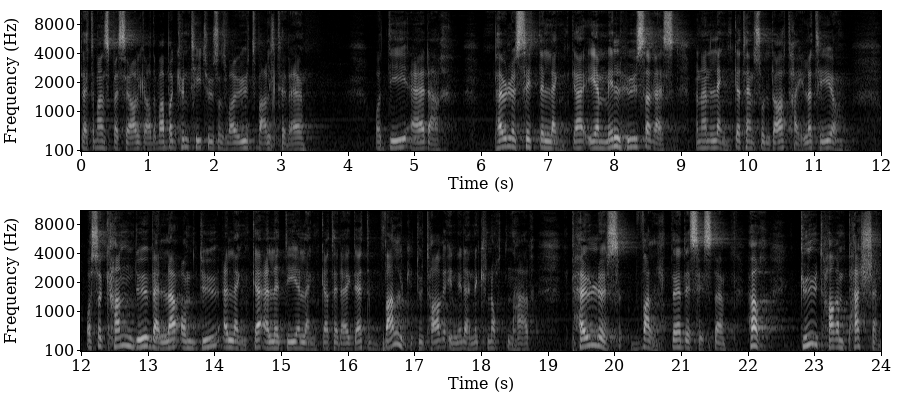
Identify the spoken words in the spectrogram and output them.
Dette var en spesialgarde. Det var bare kun 10 000 som var utvalgt til det. Og de er der. Paulus sitter lenka i en mild husarrest, men han lenker til en soldat hele tida. Og så kan du velge om du er lenka eller de er lenka til deg. Det er et valg du tar inni denne knotten her. Paulus valgte det siste. Hør, Gud har en passion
